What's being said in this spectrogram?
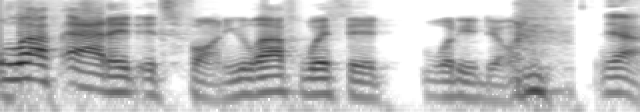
You laugh at it, it's fun. You laugh with it. What are you doing? yeah.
